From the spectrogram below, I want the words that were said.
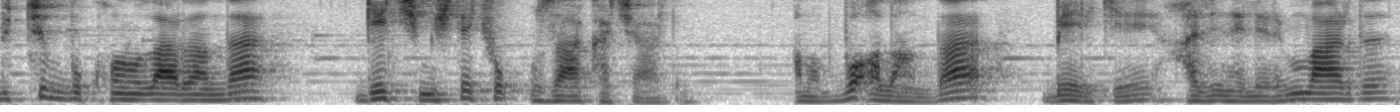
bütün bu konulardan da geçmişte çok uzağa kaçardım. Ama bu alanda belki hazinelerim vardı.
